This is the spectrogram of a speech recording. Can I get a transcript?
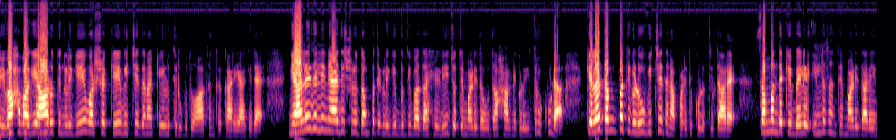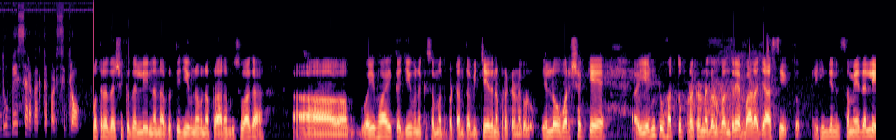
ವಿವಾಹವಾಗಿ ಆರು ತಿಂಗಳಿಗೆ ವರ್ಷಕ್ಕೆ ವಿಚ್ಛೇದನ ಕೇಳುತ್ತಿರುವುದು ಆತಂಕಕಾರಿಯಾಗಿದೆ. ನ್ಯಾಯಾಲಯದಲ್ಲಿ ನ್ಯಾಯಾಧೀಶರು ದಂಪತಿಗಳಿಗೆ ಬುದ್ಧಿವಾದ ಹೇಳಿ ಜೊತೆ ಮಾಡಿದ ಉದಾಹರಣೆಗಳು ಇದ್ರೂ ಕೂಡ ಕೆಲ ದಂಪತಿಗಳು ವಿಚ್ಛೇದನ ಪಡೆದುಕೊಳ್ಳುತ್ತಿದ್ದಾರೆ. ಸಂಬಂಧಕ್ಕೆ ಬೆಲೆ ಇಲ್ಲದಂತೆ ಮಾಡಿದ್ದಾರೆ ಎಂದು ಬೇಸರ ವ್ಯಕ್ತಪಡಿಸಿದರು. ಮೂವತ್ತರ ನನ್ನ ವೃತ್ತಿ ಜೀವನವನ್ನು ಪ್ರಾರಂಭಿಸುವಾಗ ವೈವಾಹಿಕ ಜೀವನಕ್ಕೆ ಸಂಬಂಧಪಟ್ಟಂಥ ವಿಚ್ಛೇದನ ಪ್ರಕರಣಗಳು. ಎಲ್ಲೋ ವರ್ಷಕ್ಕೆ ಎಂಟು ಹತ್ತು ಪ್ರಕರಣಗಳು ಬಂದರೆ ಭಾಳ ಜಾಸ್ತಿ ಇತ್ತು. ಹಿಂದಿನ ಸಮಯದಲ್ಲಿ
